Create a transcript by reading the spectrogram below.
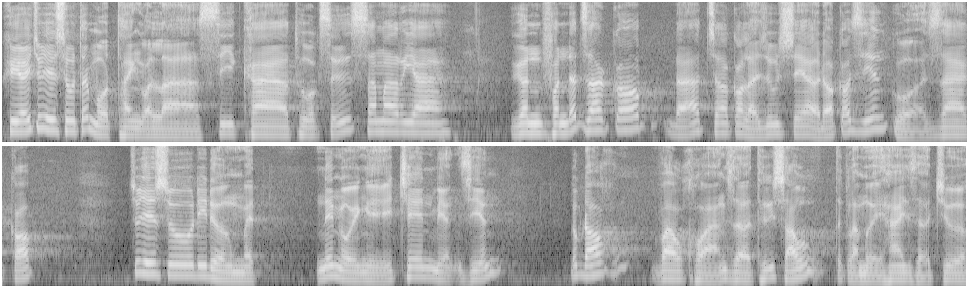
Khi ấy Chúa Giêsu tới một thành gọi là Sica thuộc xứ Samaria, gần phần đất Gia Cốp đã cho con là du xe ở đó có giếng của Gia Cốp. Chúa Giêsu đi đường mệt nên ngồi nghỉ trên miệng giếng. Lúc đó vào khoảng giờ thứ sáu, tức là 12 giờ trưa,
